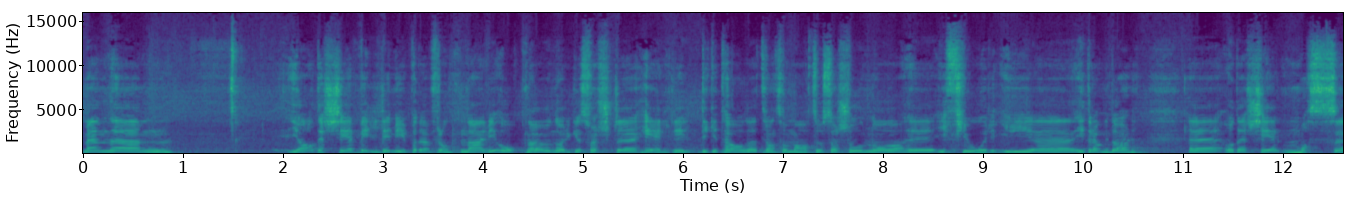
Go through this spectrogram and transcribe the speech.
Men um, ja, det skjer veldig mye på den fronten der. Vi åpna jo Norges første heldigitale transformatorstasjon nå uh, i fjor i, i Drangedal. Eh, og det skjer masse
